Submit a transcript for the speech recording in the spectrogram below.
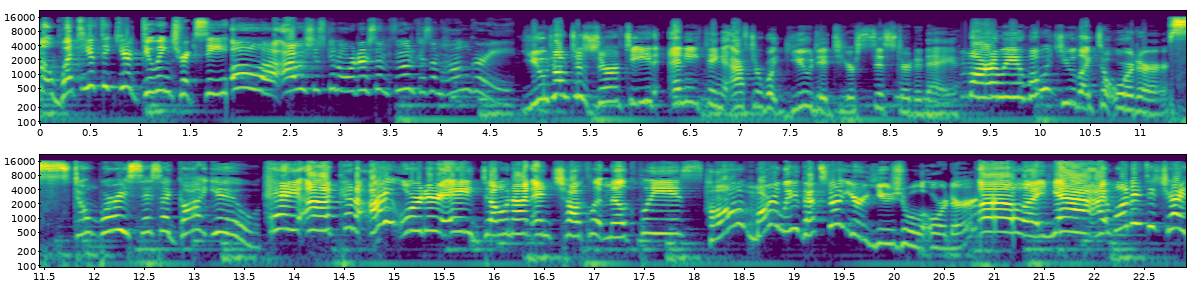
Um, what do you think you're doing, Trixie? Oh, uh, I was just gonna order some food because I'm hungry. You don't deserve to eat anything after what you did to your sister today. Marley, what would you like to order? Psst, don't worry, sis, I got you. Hey, uh, can I order a donut and chocolate milk, please? Huh, Marley? That's not your usual order. Oh, uh, yeah, I wanted to try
